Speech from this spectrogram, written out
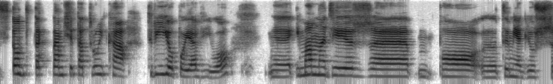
stąd tak nam się ta trójka, trio pojawiło. Y, I mam nadzieję, że po y, tym, jak już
